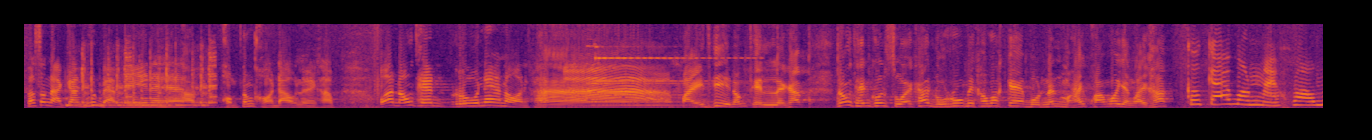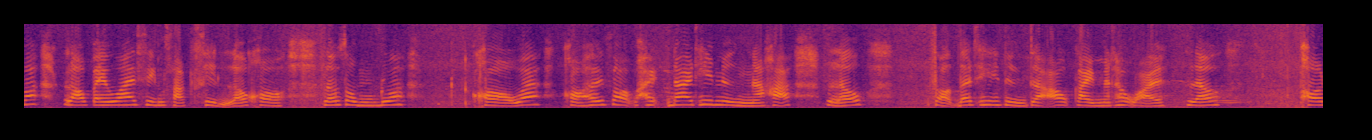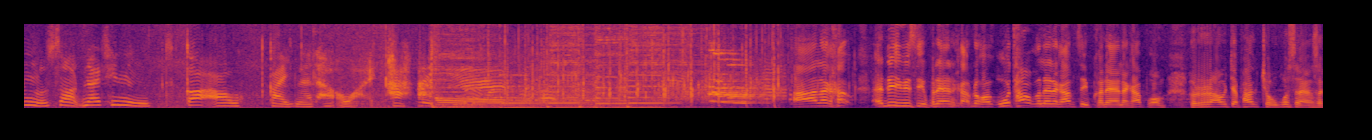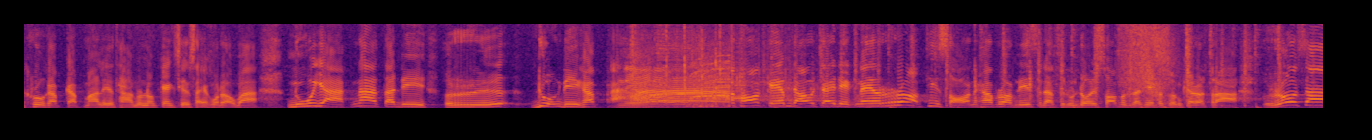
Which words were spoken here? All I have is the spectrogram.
ลักษณะการพูดแบบนี้นะฮะ ครับ ผมต้องขอเดาเลยครับ ว่าน้องเทนรู้แน่นอนครับอ่าอ่าไปที่น้องเทนเลยครับ น้องเทนคนสวยคะหนูรู้ไหมครับว่าแก้บนนั้นหมายความว่าอย่างไรคะ ก็แก้บนหมายความว่าเราไปไหว้สิ่งศักดิ์สิทธิ์แล้วขอ แล้วสมมติว่าขอว่าขอให้สอบให้ได้ที่หนึ่งนะคะ แล้วสอบได้ที่หนึ่งจะเอาไก่มาถวาย แล้วพอหนูสอบได้ที่หนึ่ง ก็เอาไก่มาถวายค่ะ เอาละครับแอนดี้มี10คะแนนนะครับน้องออมอู้เท่ากันเลยนะครับ10คะแนนนะครับผมเราจะพักชมโฆษณาสักครู่ครับกลับมาเราจะถามน้องๆแก๊งเสียงใสของเราว่า หนูอยากหน้าตาดีหรือดวงดีครับท้อเกมเดาใจเด็กในรอบที่2นะครับรอบนี้สนับสนุนโดยซอสมะเขือเทศผสมแครอทตราโรซา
